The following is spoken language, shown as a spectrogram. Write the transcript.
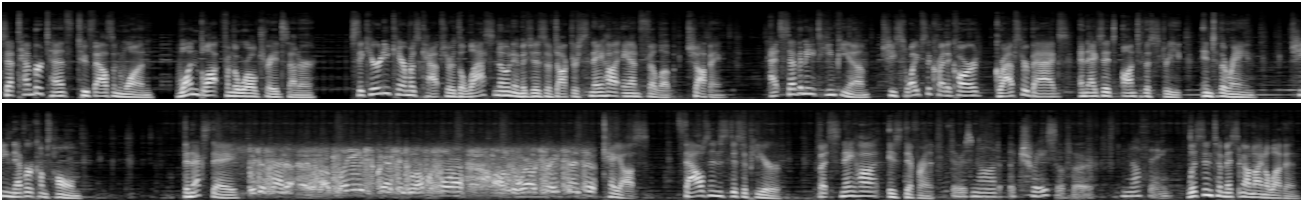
September 10th, 2001, one block from the World Trade Center, security cameras captured the last known images of Dr. Sneha Ann Phillip shopping. At 7:18 p.m., she swipes a credit card, grabs her bags, and exits onto the street into the rain. She never comes home. The next day, We just had a, a plane crash into level four of the World Trade Center. chaos. Thousands disappear. But Sneha is different. There's not a trace of her. Nothing. Listen to Missing on 9 11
